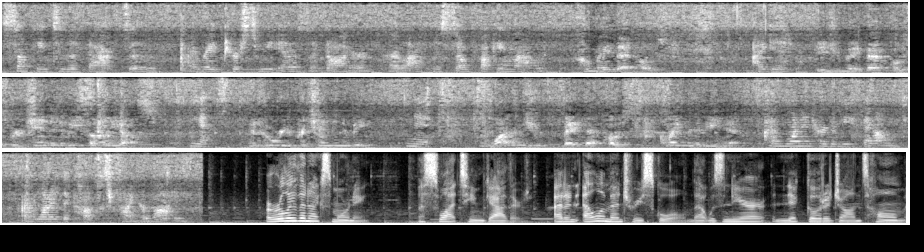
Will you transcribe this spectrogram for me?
something to the fact of I raped her sweet innocent daughter. Her laugh was so fucking loud. Who made that post? I did. Did you make that post pretending to be somebody else? Yes. And who were you pretending to be? Nick. And why would you make that post claiming to be Nick? I wanted her to be found. I wanted the cops to find her body. Early the next morning, a SWAT team gathered at an elementary school that was near Nick Godejohn's home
